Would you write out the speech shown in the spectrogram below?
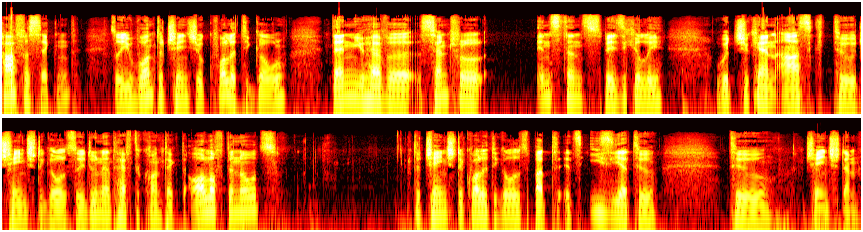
half a second. So you want to change your quality goal, then you have a central instance basically which you can ask to change the goal. So you do not have to contact all of the nodes, to change the quality goals, but it's easier to to change them.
